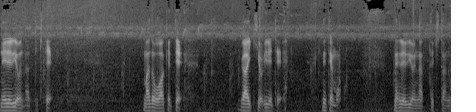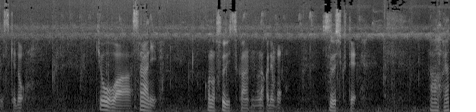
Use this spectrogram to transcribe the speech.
寝れるようになってきて窓を開けて外気を入れて寝ても寝れるようになってきたんですけど今日はさらにこの数日間の中でも涼しくてあやっ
